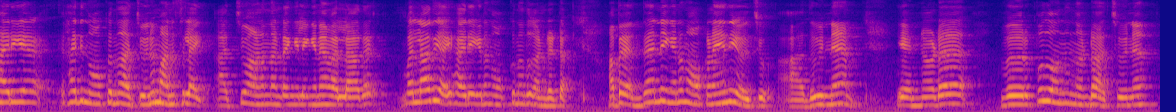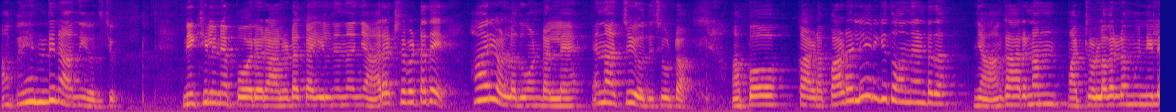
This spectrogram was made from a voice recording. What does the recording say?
ഹരിയെ ഹരി നോക്കുന്നത് അച്ചുവിന് മനസ്സിലായി. അച്ചു ആണെന്നുണ്ടെങ്കിൽ ഇങ്ങനെ വല്ലാതെ വല്ലാതെയായി ഹരി ഇങ്ങനെ നോക്കുന്നത് കണ്ടിട്ട്. അപ്പോൾ എന്താ എന്നെ ഇങ്ങനെ നോക്കണേന്ന് ചോദിച്ചു. അത് പിന്നെ എന്നോട് വെറുപ്പ് തോന്നുന്നുണ്ടോ അച്ചുവിന്? അപ്പോൾ എന്തിനാന്ന് ചോദിച്ചു. നിഖിലിനെ പോലെ ഒരാളുടെ കയ്യിൽ നിന്ന് ഞാൻ രക്ഷപ്പെട്ടതേ ഹരി ഉള്ളത് കൊണ്ടല്ലേ എന്ന് അച്ചു ചോദിച്ചു കേട്ടോ. അപ്പോൾ കടപ്പാടല്ലേ എനിക്ക് തോന്നേണ്ടത്? ഞാൻ കാരണം മറ്റുള്ളവരുടെ മുന്നിൽ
